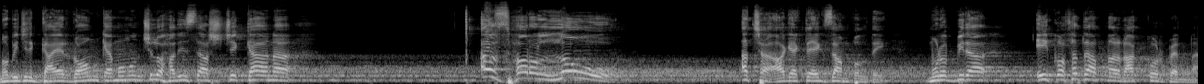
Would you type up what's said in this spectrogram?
নবীজির গায়ের রং কেমন ছিল? হাদিসে আসছে, কানা। আচ্ছা আগে একটা এক্সাম্পল দেই। মুরব্বীরা, এই কথাতে আপনারা রাগ করবেন না।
